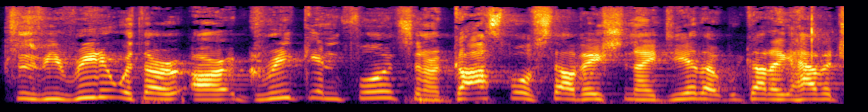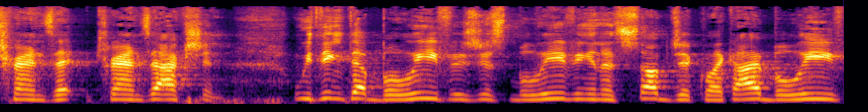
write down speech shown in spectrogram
Because we read it with our, our Greek influence and our gospel of salvation idea that we got to have a trans- transaction. We think that belief is just believing in a subject, like I believe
